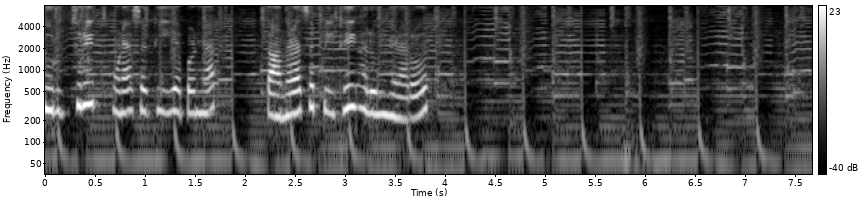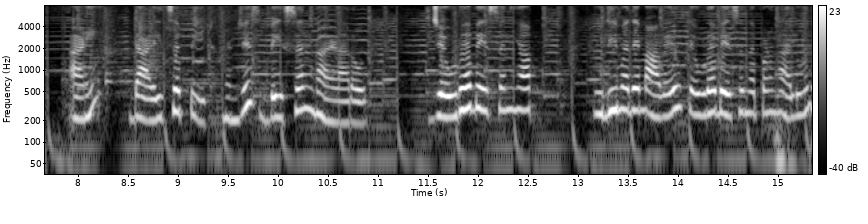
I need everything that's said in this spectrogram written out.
चुरचुरीत होण्यासाठी आपण ह्यात तांदळाचं पीठही घालून घेणार आहोत. आणि डाळीचं पीठ म्हणजेच बेसन घालणार आहोत. जेवढं बेसन ह्या दुधीमध्ये मावेल तेवढं बेसन आपण घालून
